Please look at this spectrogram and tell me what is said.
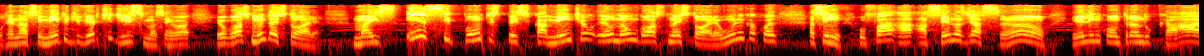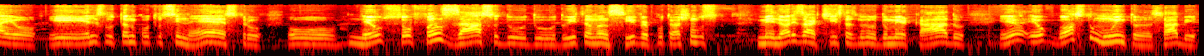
o Renascimento divertidíssimo, assim, eu, eu gosto muito da história. Mas esse ponto especificamente eu, eu não gosto na história. A única coisa, assim, o a- as cenas de ação, ele encontrando o Kyle, e eles lutando contra o Sinestro, o, eu sou fanzaço do, do, do Ethan Van Siever, puta, eu acho um dos melhores artistas do, do mercado. Eu, eu gosto muito, sabe?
